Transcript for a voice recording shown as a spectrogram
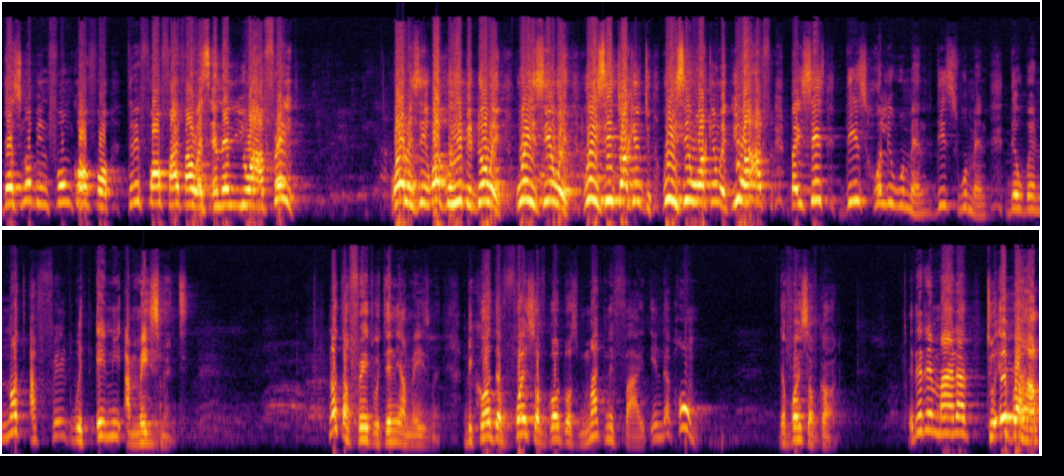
there's not been phone call for three, four, five hours, and then you are afraid. Where is he? What could he be doing? Who is he with? Who is he talking to? Who is he working with? You are afraid. But he says, these holy women, these women, they were not afraid with any amazement. Not afraid with any amazement. Because the voice of God was magnified in the home. The voice of God. It didn't matter to Abraham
